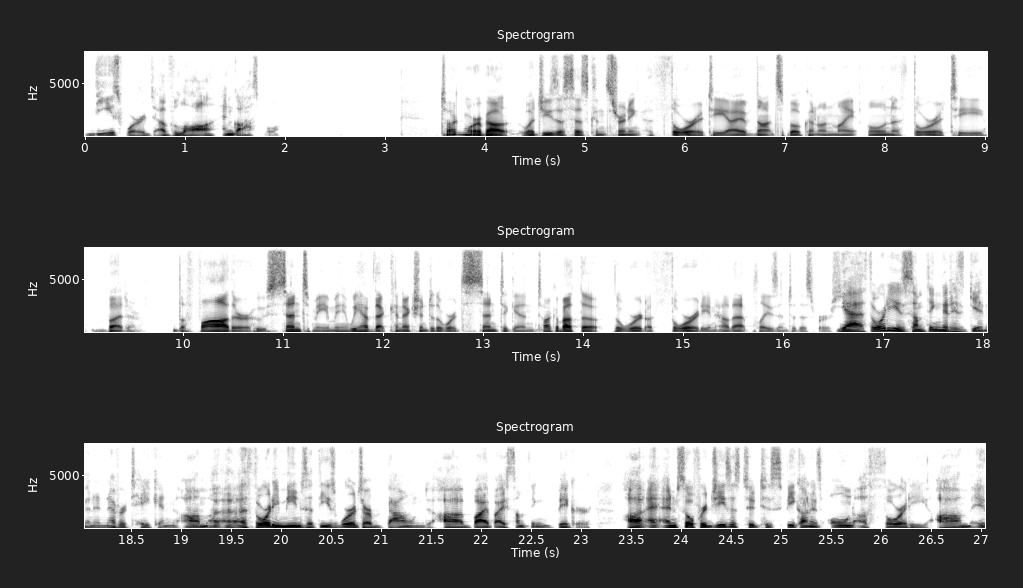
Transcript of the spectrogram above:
these words of law and gospel. Talk more about what Jesus says concerning authority. I have not spoken on my own authority, but the Father who sent me. I mean, we have that connection to the word sent again. Talk about the the word authority and how that plays into this verse. Yeah, authority is something that is given and never taken. Um, authority means that these words are bound uh, by by something bigger. Uh, and, and, so for Jesus to to speak on his own authority, um, it,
